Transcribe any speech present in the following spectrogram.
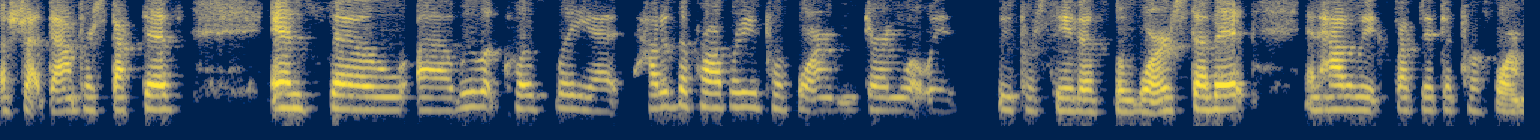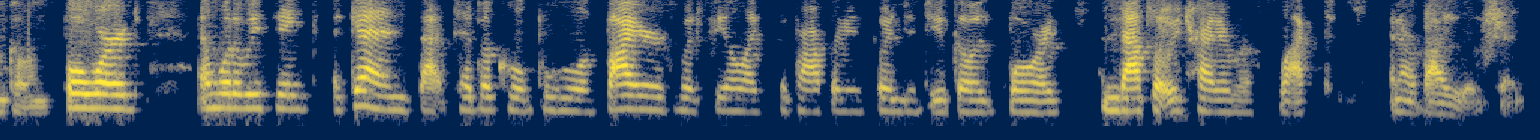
a shutdown perspective. And so uh, we look closely at how did the property perform during what we, we perceive as the worst of it, and how do we expect it to perform going forward? And what do we think, again, that typical pool of buyers would feel like the property is going to do going forward? And that's what we try to reflect in our valuation.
